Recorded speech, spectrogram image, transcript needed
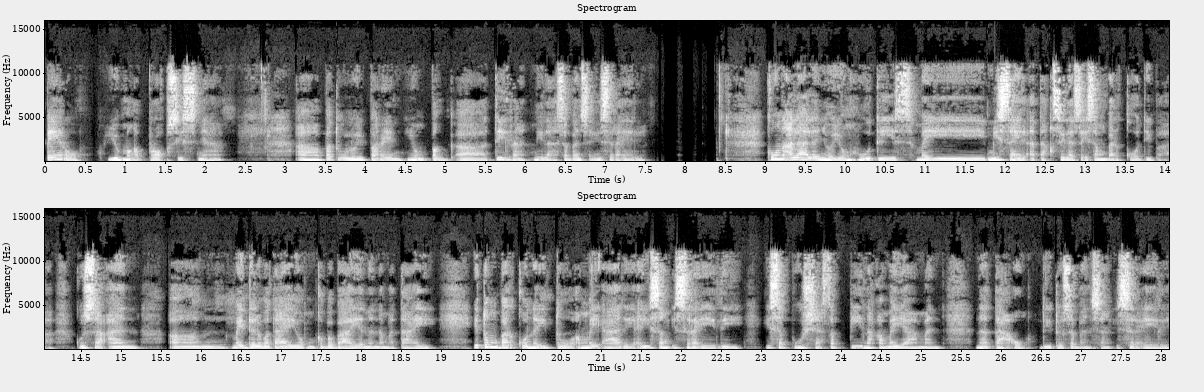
Pero, yung mga proxies niya, uh, patuloy pa rin yung pagtira uh, nila sa bansang Israel. Kung naalala nyo yung Houthis, may missile attack sila sa isang barko, di ba? Kung saan um, may dalawa tayong kababayan na namatay. Itong barko na ito, ang may-ari ay isang Israeli. Isa po siya sa pinakamayaman na tao dito sa bansang Israel.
